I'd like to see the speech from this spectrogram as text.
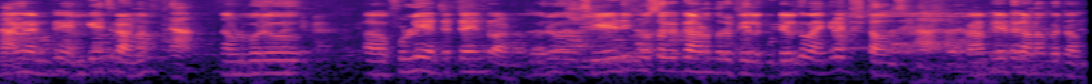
ഭയങ്കര എൻഗേജ്ഡ് ആണ്. നമ്മളിപ്പോ ഒരു ഫുള്ളി എന്റർടൈനർ ആണ്. ഒരു സി ഐ ഡി ന്യൂസ് ഒക്കെ കാണുന്ന ഒരു ഫീൽ കുട്ടികൾക്ക് ഭയങ്കരമായിട്ട് ഇഷ്ടമാവും ഫാമിലി ആയിട്ട് കാണാൻ പറ്റാവും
